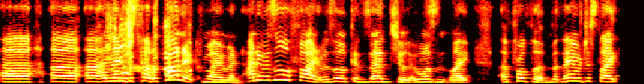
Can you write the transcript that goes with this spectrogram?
uh, uh, uh, and then just had a panic moment, and it was all fine. It was all consensual. It wasn't like a problem, but they were just like,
